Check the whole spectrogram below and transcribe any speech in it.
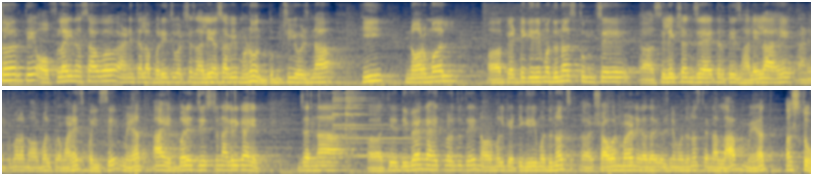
तर ते ऑफलाईन असावं आणि त्याला बरीच वर्ष झाली असावी म्हणून तुमची योजना ही नॉर्मल कॅटेगरीमधूनच तुमचे सिलेक्शन जे आहे तर ते झालेलं आहे आणि तुम्हाला नॉर्मलप्रमाणेच पैसे मिळत आहेत. बरेच ज्येष्ठ नागरिक आहेत ज्यांना ते दिव्यांग आहेत परंतु ते नॉर्मल कॅटेगरीमधूनच श्रावणबाळ निराधार योजनेमधूनच त्यांना लाभ मिळत असतो.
